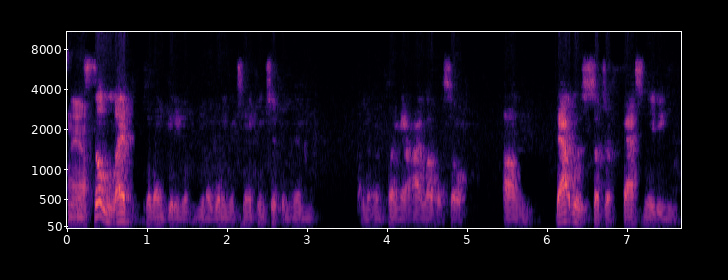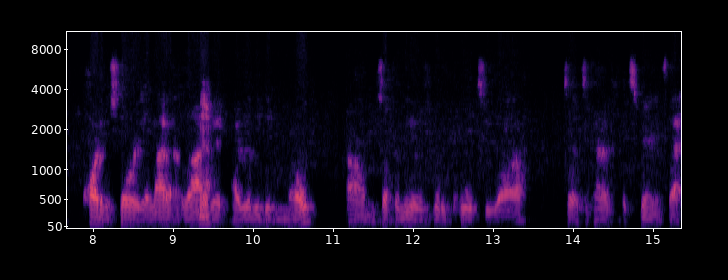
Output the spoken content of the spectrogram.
Yeah. It still led to them getting, you know, winning a championship and him, you know, him playing at a high level. So um, that was such a fascinating part of the story. A lot of a lot yeah. of it I really didn't know. Um, so for me, it was really cool to uh, to to kind of experience that.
